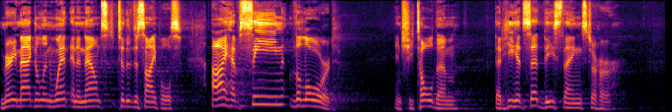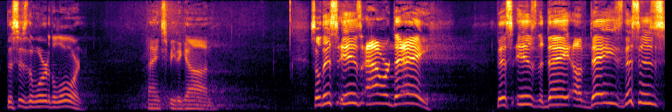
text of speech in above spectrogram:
Mary Magdalene went and announced to the disciples, I have seen the Lord. And she told them that he had said these things to her. This is the word of the Lord. Thanks be to God. So, this is our day. This is the day of days. This is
